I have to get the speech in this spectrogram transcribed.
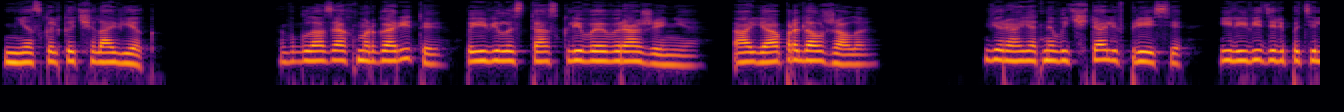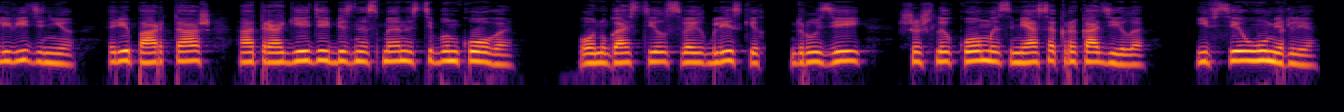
несколько человек. В глазах Маргариты появилось тоскливое выражение, а я продолжала. Вероятно, вы читали в прессе или видели по телевидению репортаж о трагедии бизнесмена Стебункова. Он угостил своих близких, друзей, шашлыком из мяса крокодила, и все умерли.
